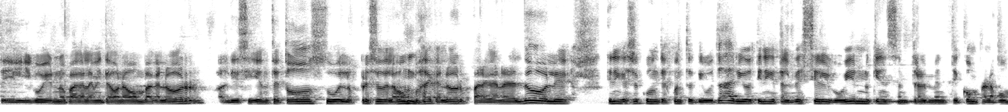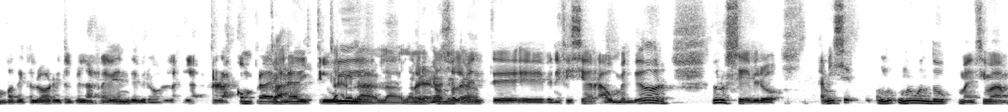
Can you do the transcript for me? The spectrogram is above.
el gobierno paga la mitad de una bomba de calor, al día siguiente todos suben los precios de la bomba de calor para ganar el doble, tiene que ser con un descuento tributario, tiene que tal vez ser el gobierno quien centralmente compra las bombas de calor y tal vez las revende, pero, la, la, pero las compra de claro, manera distribuida claro, la, para no solamente eh, beneficiar a un vendedor. No lo sé, pero a mí se, uno, uno, cuando encima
